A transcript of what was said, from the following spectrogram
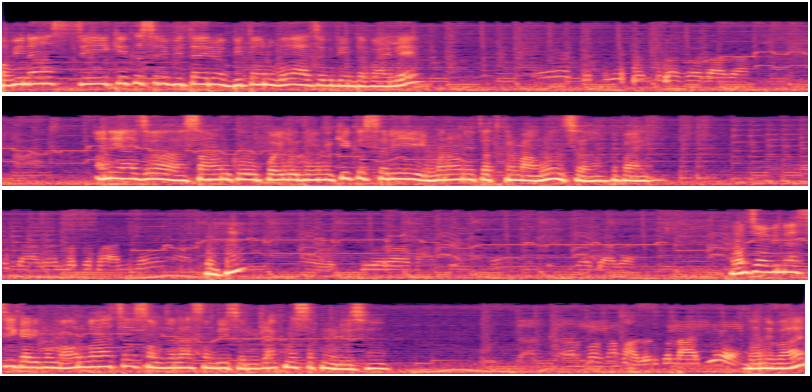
अविनाशजी के कसरी बिताएर बिताउनु भयो आजको दिन तपाईँले? अनि आज साउनको पहिलो दिन के कसरी मनाउने तत्परमा हुनुहुन्छ तपाईँ? हुन्छ अविनाशजी कार्यक्रममा आउनु भएको छ। सम्झना सन्देशहरू राख्न सक्नुहुनेछ। धन्यवाद।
